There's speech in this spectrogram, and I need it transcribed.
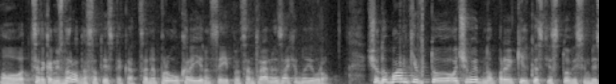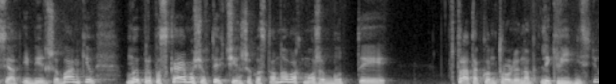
От. Це така міжнародна статистика. Це не про Україну, це і про Центральну і Західну Європу. Щодо банків, то очевидно, при кількості 180 і більше банків ми припускаємо, що в тих чи інших установах може бути втрата контролю над ліквідністю.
